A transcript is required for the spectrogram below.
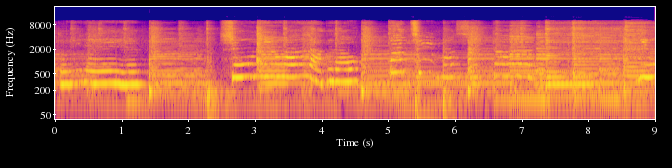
とりで少年はラクダを待ちました。日本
